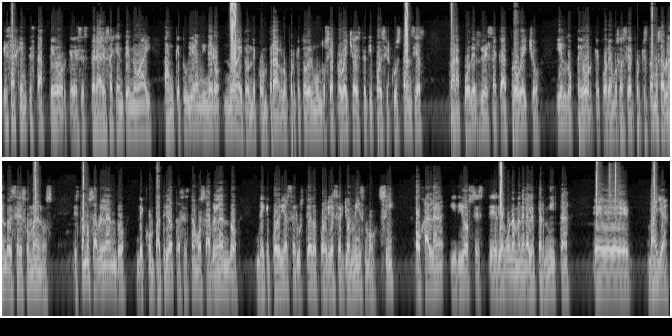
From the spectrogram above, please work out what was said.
esa gente está peor que desesperada, esa gente no hay, aunque tuvieran dinero, no hay donde comprarlo, porque todo el mundo se aprovecha de este tipo de circunstancias para poderle sacar provecho y es lo peor que podemos hacer porque estamos hablando de seres humanos Estamos hablando de compatriotas, estamos hablando de que podría ser usted o podría ser yo mismo, ¿sí? Ojalá y Dios este, de alguna manera le permita, eh, vaya,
